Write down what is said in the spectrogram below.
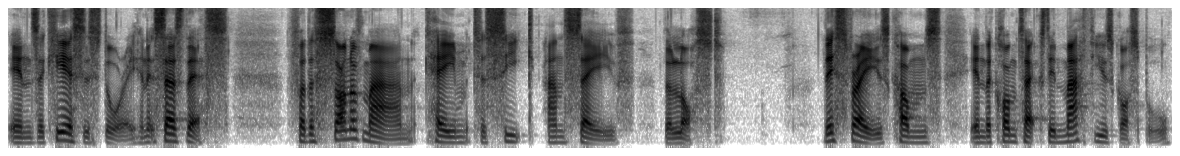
in Zacchaeus' story. And it says this For the Son of Man came to seek and save the lost. This phrase comes in the context in Matthew's gospel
